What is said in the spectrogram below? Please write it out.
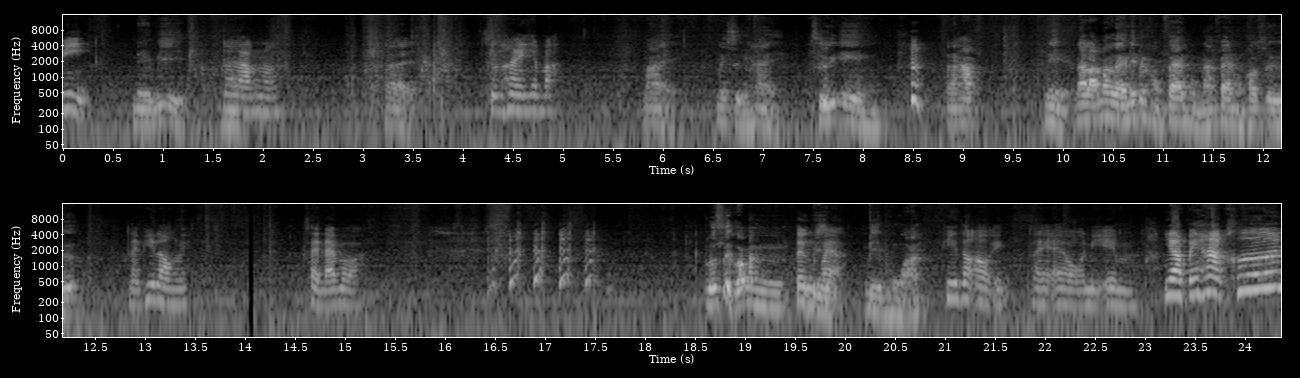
วี่ เนวี่น่ารักเนาะใช่ซื้อให้ใช่ปะไม่ไม่ซื้อให้ ซื้อเองนะครับ นี่น่ารักมากเลยนี่เป็นของแฟนผมนะ แฟนของเขาซื้อ ไหนพี่ลองดิใส่ได้ปะวะ รู้สึกว่ามันตึงบีไปบอะบีบหัว พี่ต้องเอาเอกไซส์ L อันนี้ M อย่าไปหักขึ้น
